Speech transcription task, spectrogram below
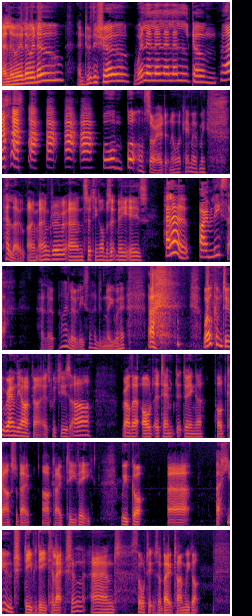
Hello, hello, hello, and to the show, welcome. boom, boom. Oh, sorry, I don't know what came over me. Hello, I'm Andrew, and sitting opposite me is. Hello, I'm Lisa. Hello, oh, hello, Lisa. I didn't know you were here. Uh, welcome to Round the Archives, which is our rather odd attempt at doing a podcast about archive TV. We've got uh, a huge DVD collection and thought it was about time we got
